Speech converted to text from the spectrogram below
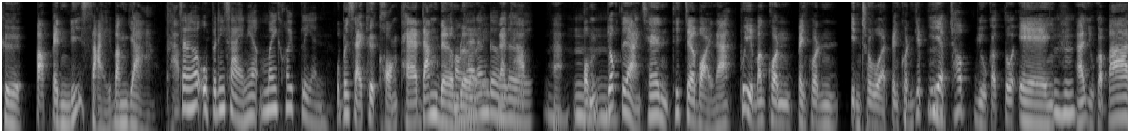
คือปรับเป็นนิสัยบางอย่างครับแสดงว่าอุปนิสัยเนี่ยไม่ค่อยเปลี่ยน อุปนิสัยคือของแท้ดั้งเดิมของเลแท้ยดั้งเดิมนะครับเลยอะอืมผมอืมยกตัวอย่างเช่น ที่เจอบ่อยนะ ผู้หญิงบางคนเป็นคน introvert เป็นคนเงียบๆชอบอยู่กับตัวเองอือฮึนะอยู่กับบ้าน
